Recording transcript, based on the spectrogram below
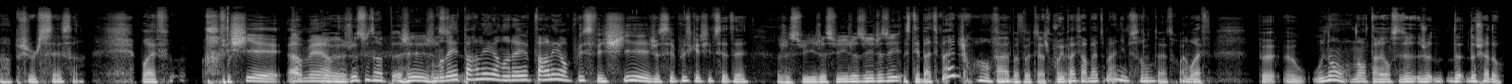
Ah, je le sais ça. Bref, Ah, fait chier. Ah Hop, merde. euh, je suis un j'ai- je on en suis- avait parlé, on en avait parlé en plus, fait chier. Je sais plus quel film c'était. Je suis, je suis, je suis, je suis. C'était Batman, je crois en fait. Ah, bah peut-être. Il pouvait ouais. pas faire Batman, il me semble. Peut-être. ouais. Ah, Bref. Peu- euh, ou non, non, t'as raison, c'est The- The Shadow.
